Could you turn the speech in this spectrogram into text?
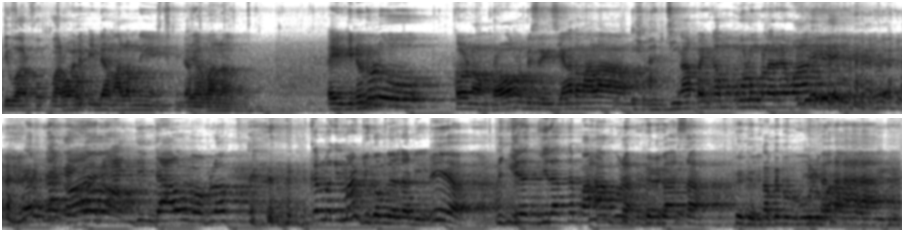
di warkop Oh, warkop? ini pindah malam nih, pindah Ya, malam. malam. Eh, gini dulu. Kalau nongkrong lebih sering siang atau malam? Ih, anjing. Ngapain kamu kulum pelernya wali? anjing jauh goblok. Kan makin maju kamu dari tadi. Iya, dijilat-jilatnya pahamu lah, basah. Sampai berbulu pahamu anjing.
